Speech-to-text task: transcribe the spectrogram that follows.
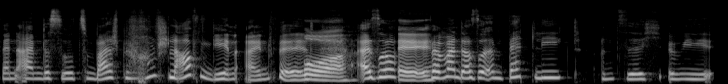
wenn einem das so zum Beispiel vom Schlafengehen einfällt. Oh, Also, ey. wenn man da so im Bett liegt und sich irgendwie,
